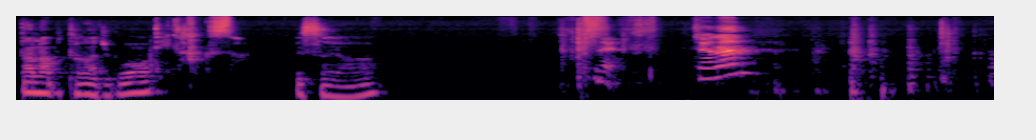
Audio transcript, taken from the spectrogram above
달라붙어 가지고 있어요. 네, 저는 어,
